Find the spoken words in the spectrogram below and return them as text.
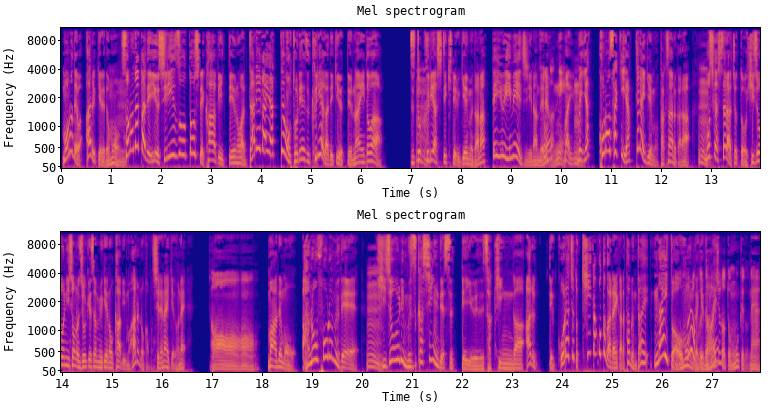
ものではあるけれども、うんその中でいうシリーズを通してカービィっていうのは誰がやってもとりあえずクリアができるっていう難易度は、ずっとクリアしてきてるゲームだなっていうイメージなんだよね。そうだねまあ、うんや、この先やってないゲームもたくさんあるから、うん。もしかしたらちょっと非常にその上級者向けのカービィもあるのかもしれないけどね。ああ。まあでも、あのフォルムでうん。非常に難しいんですっていう作品がある俺はちょっと聞いたことがないから多分だいないとは思うんだけどねおそらく大丈。夫だと思うけどね。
